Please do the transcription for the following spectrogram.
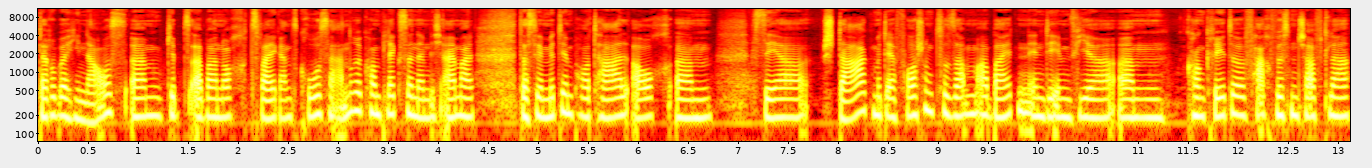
Darüber hinaus ähm, gibt es aber noch zwei ganz große andere Komplexe, nämlich einmal, dass wir mit dem Portal auch ähm, sehr stark mit der Forschung zusammenarbeiten, indem wir ähm, konkrete Fachwissenschaftler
